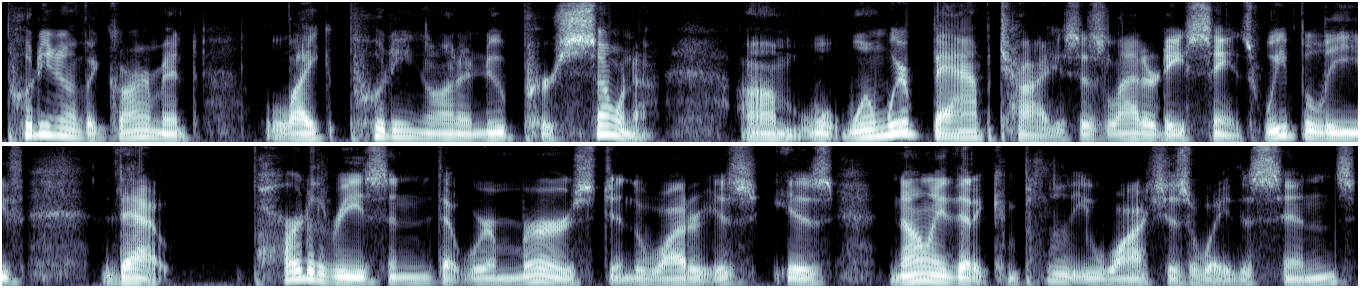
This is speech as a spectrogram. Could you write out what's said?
putting on the garment like putting on a new persona. Um, when we're baptized as Latter Day Saints, we believe that part of the reason that we're immersed in the water is is not only that it completely washes away the sins,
